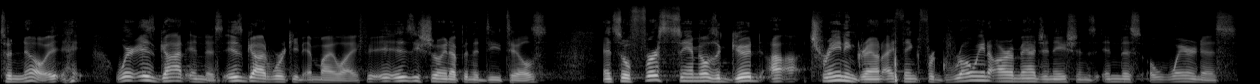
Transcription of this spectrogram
to know it, where is God in this? Is God working in my life? Is He showing up in the details? And so, First Samuel is a good uh, training ground, I think, for growing our imaginations in this awareness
